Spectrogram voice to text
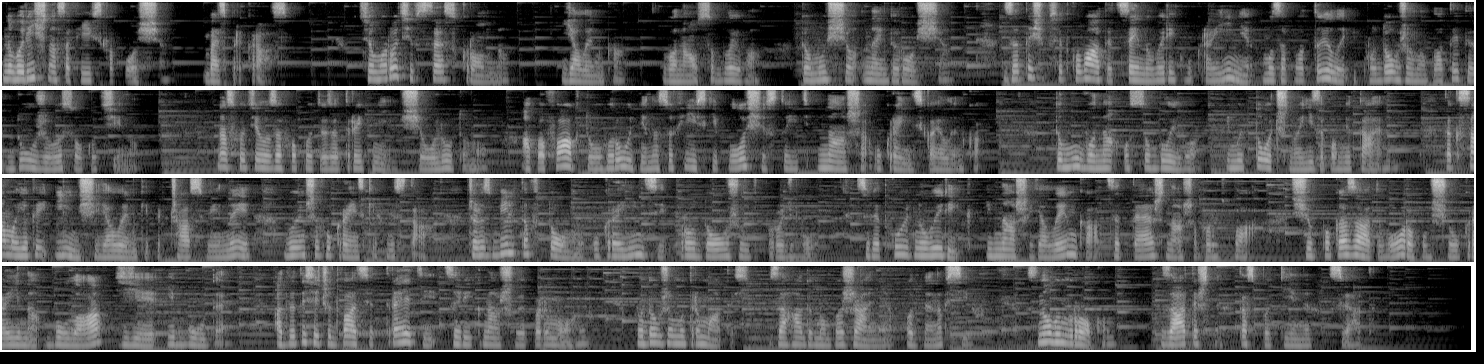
Новорічна Софіївська площа без прикрас. В цьому році все скромно. Ялинка. Вона особлива, тому що найдорожча. За те, щоб святкувати цей новий рік в Україні, ми заплатили і продовжуємо платити дуже високу ціну. Нас хотіли захопити за три дні ще у лютому. А по факту у грудні на Софіївській площі стоїть наша українська ялинка. Тому вона особлива, і ми точно її запам'ятаємо. Так само, як і інші ялинки під час війни в інших українських містах. Через біль та втому українці продовжують боротьбу, святкують новий рік, і наша ялинка це теж наша боротьба, щоб показати ворогу, що Україна була, є і буде. А 2023 це рік нашої перемоги. Продовжуємо триматись, загадуємо бажання одне на всіх. З Новим роком, затишних та спокійних свят!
